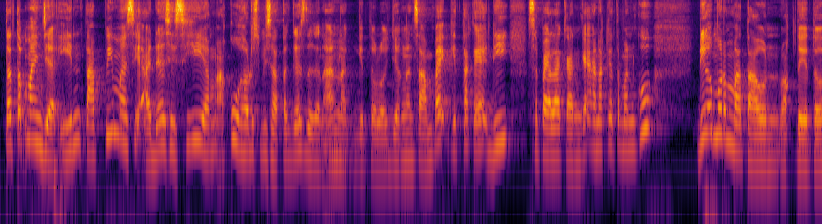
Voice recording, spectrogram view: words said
tetap manjain, tapi masih ada sisi yang aku harus bisa tegas dengan Hmm. anak gitu loh. Jangan sampai kita kayak disepelekan kayak anaknya temanku, dia umur 4 tahun waktu itu.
